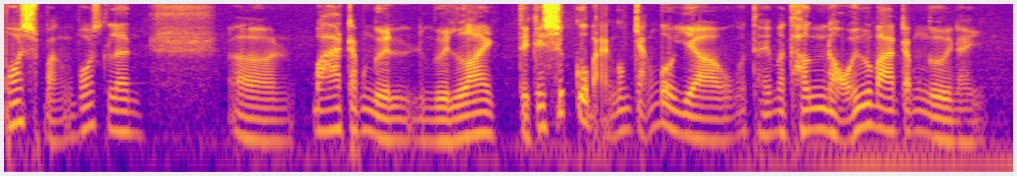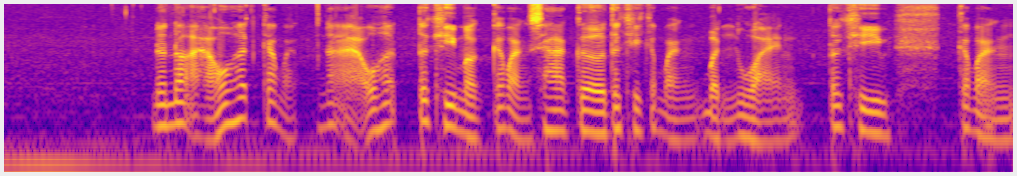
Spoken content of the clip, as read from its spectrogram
post bạn post lên ờ, uh, 300 người người like thì cái sức của bạn cũng chẳng bao giờ có thể mà thân nổi với 300 người này. Nên nó ảo hết các bạn nó ảo hết. Tới khi mà các bạn xa cơ tới khi các bạn bệnh hoạn tới khi các bạn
